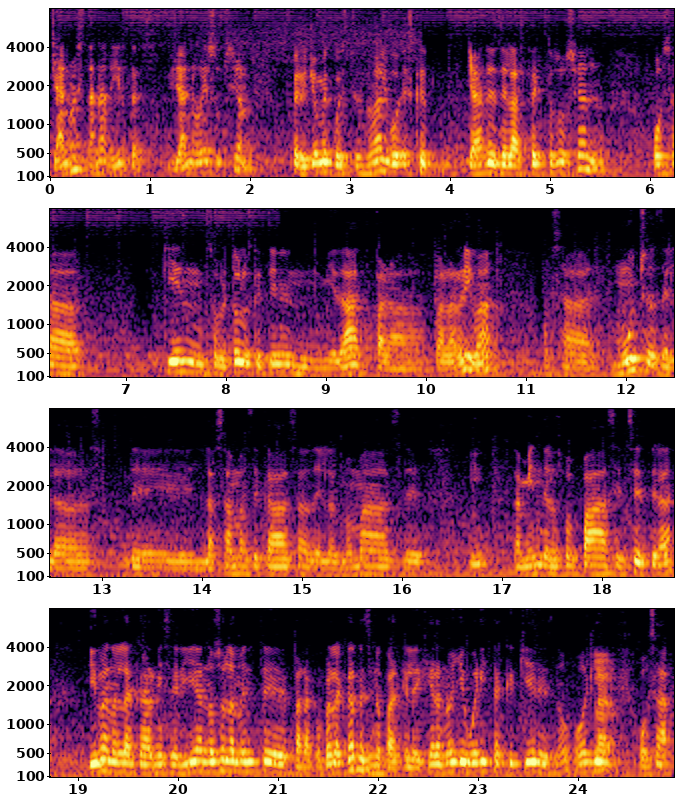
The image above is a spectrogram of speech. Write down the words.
ya no están abiertas, ya no es opción. Pero yo me cuestiono algo, es que ya desde el aspecto social, ¿no? O sea, ¿quién, sobre todo los que tienen mi edad para, para arriba, o sea, muchas de las, de las amas de casa, de las mamás, de, y también de los papás, etcétera, iban a la carnicería no solamente para comprar la carne, sino para que le dijeran, oye, güerita, ¿qué quieres, no? Oye, Claro. o sea,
